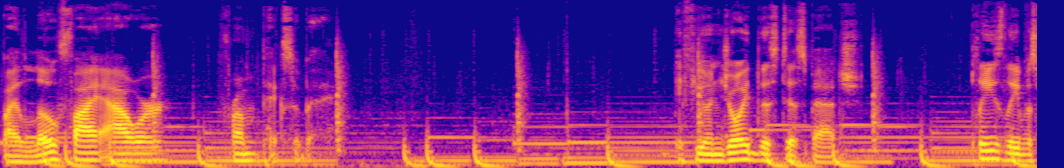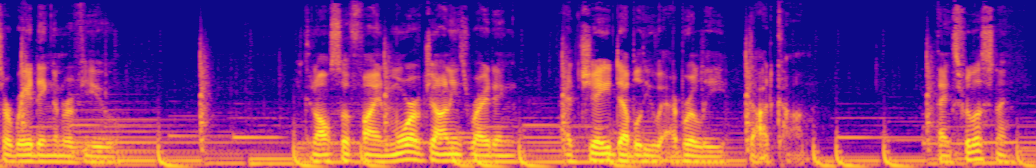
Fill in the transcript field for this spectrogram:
by Lo-Fi Hour from Pixabay. If you enjoyed this dispatch, please leave us a rating and review. You can also find more of Jonny's writing at jweberle.com. Thanks for listening.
